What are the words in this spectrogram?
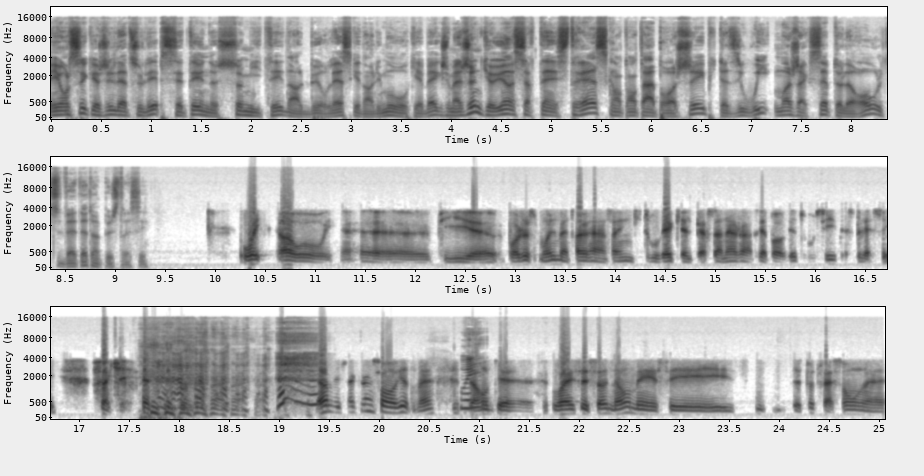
Et on le sait que Gilles Latulippe, c'était une sommité dans le burlesque et dans l'humour au Québec. J'imagine qu'il y a eu un certain stress quand on t'a approché puis t'as dit oui, moi j'accepte le rôle. Tu devais être un peu stressé. Oui, ah oui, oui. Euh, puis euh, pas juste moi, le metteur en scène qui trouvait que le personnage entrait pas vite aussi, était stressé. Fait que... non, mais chacun son rythme, hein. Oui. Donc, euh, ouais, c'est ça. Non, mais c'est de toute façon, euh,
